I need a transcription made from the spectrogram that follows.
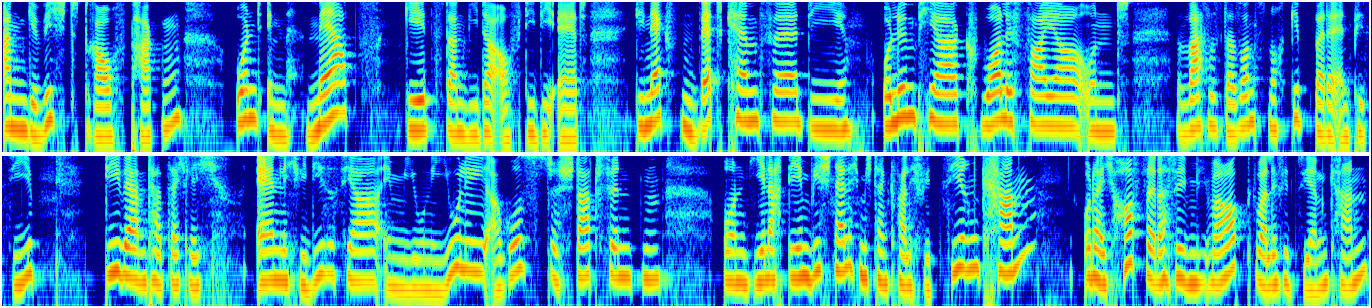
an Gewicht draufpacken. Und im März geht es dann wieder auf die Diät. Die nächsten Wettkämpfe, die Olympia, Qualifier und was es da sonst noch gibt bei der NPC, die werden tatsächlich ähnlich wie dieses Jahr im Juni, Juli, August stattfinden. Und je nachdem, wie schnell ich mich dann qualifizieren kann, oder ich hoffe, dass ich mich überhaupt qualifizieren kann,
